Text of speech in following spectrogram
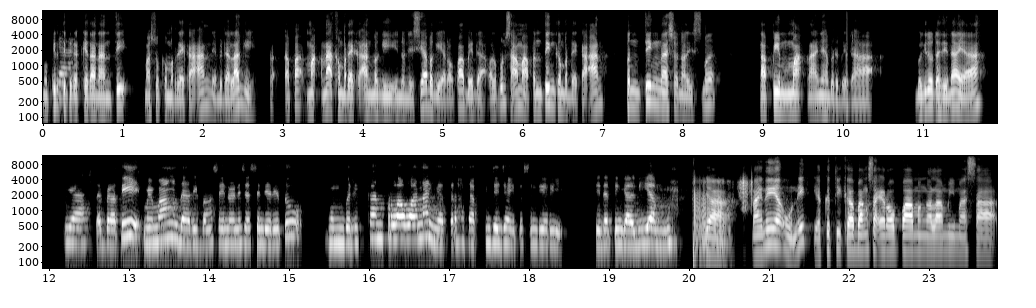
Mungkin Ya. ketika kita nanti masuk kemerdekaan ya beda lagi. Apa makna kemerdekaan bagi Indonesia, bagi Eropa beda. Walaupun sama, penting kemerdekaan, penting nasionalisme, tapi maknanya berbeda. Begitu Teh Dina ya. Ya, berarti memang dari bangsa Indonesia sendiri itu memberikan perlawanan ya terhadap penjajah itu sendiri. Tidak tinggal diam. Ya, nah ini yang unik ya ketika bangsa Eropa mengalami masa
